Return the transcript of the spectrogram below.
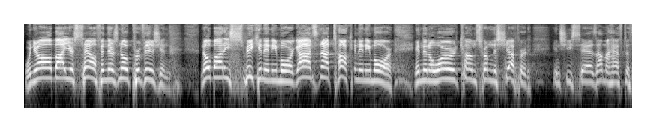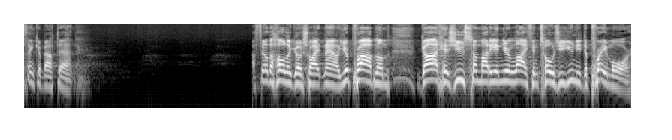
When you're all by yourself and there's no provision. Nobody's speaking anymore. God's not talking anymore. And then a word comes from the shepherd, and she says, I'm to have to think about that. I feel the Holy Ghost right now. Your problem God has used somebody in your life and told you you need to pray more.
